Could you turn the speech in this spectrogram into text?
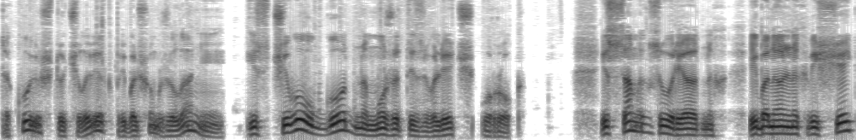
Такую, что человек при большом желании из чего угодно может извлечь урок. Из самых заурядных и банальных вещей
